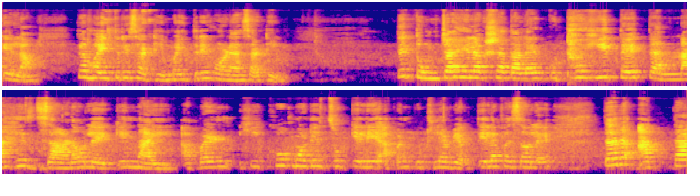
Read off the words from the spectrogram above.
केला त्या मैत्रीसाठी मैत्री होण्यासाठी. ते तुमच्याही लक्षात आलं आहे कुठंही ते त्यांनाही जाणवलं आहे की नाही. आपण ही खूप मोठी चूक केली आपण कुठल्या व्यक्तीला फसवलं आहे तर आत्ता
